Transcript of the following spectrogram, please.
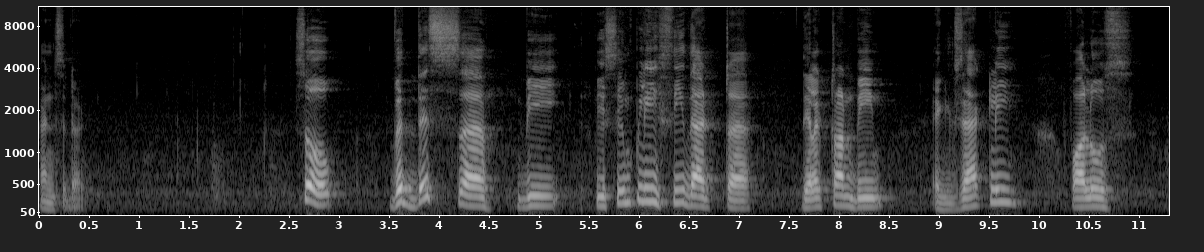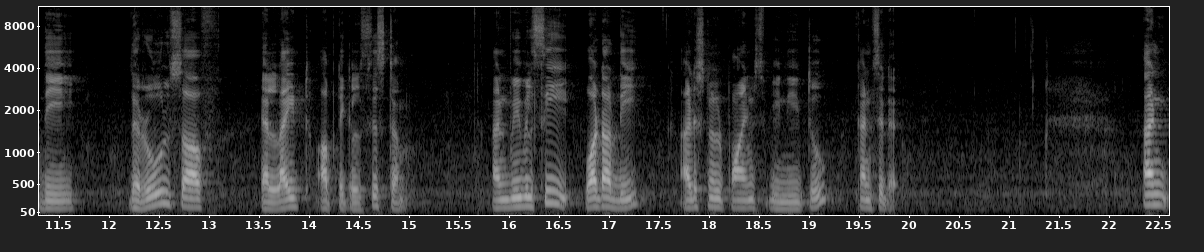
considered. So, with this uh, we, we simply see that uh, the electron beam exactly follows the, the rules of a light optical system and we will see what are the additional points we need to consider. And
